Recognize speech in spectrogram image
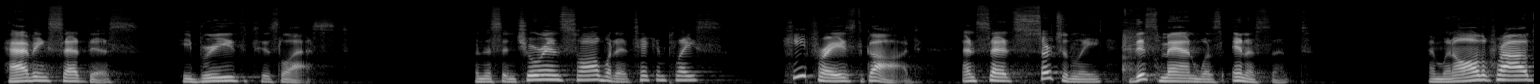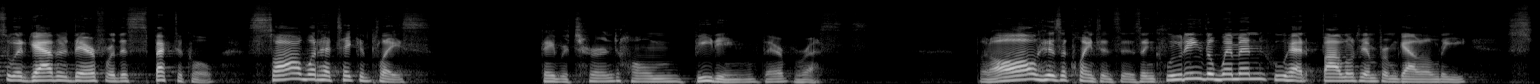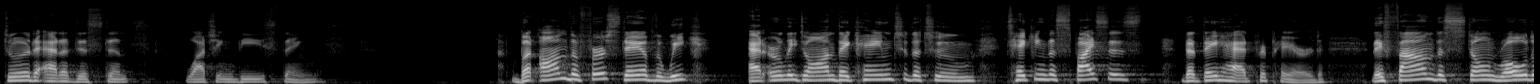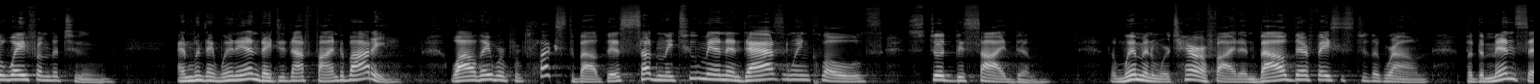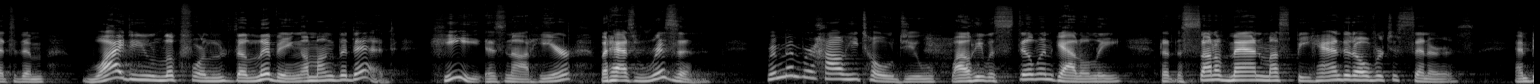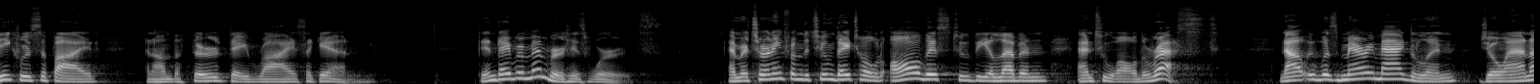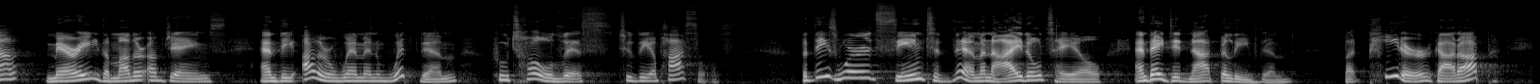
Having said this, he breathed his last. When the centurion saw what had taken place, he praised God and said, Certainly this man was innocent. And when all the crowds who had gathered there for this spectacle saw what had taken place, they returned home beating their breasts. But all his acquaintances, including the women who had followed him from Galilee, stood at a distance watching these things. But on the first day of the week, at early dawn, they came to the tomb, taking the spices that they had prepared. They found the stone rolled away from the tomb. And when they went in, they did not find the body. While they were perplexed about this, suddenly two men in dazzling clothes stood beside them. The women were terrified and bowed their faces to the ground. But the men said to them, Why do you look for the living among the dead? He is not here, but has risen. Remember how he told you while he was still in Galilee that the Son of Man must be handed over to sinners and be crucified, and on the third day rise again. Then they remembered his words. And returning from the tomb, they told all this to the eleven and to all the rest. Now it was Mary Magdalene, Joanna, Mary, the mother of James, and the other women with them who told this to the apostles. But these words seemed to them an idle tale, and they did not believe them. But Peter got up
